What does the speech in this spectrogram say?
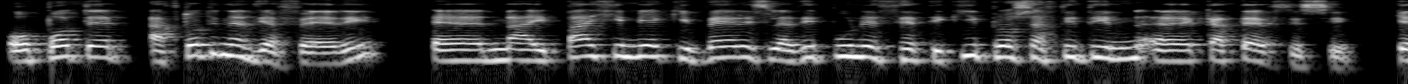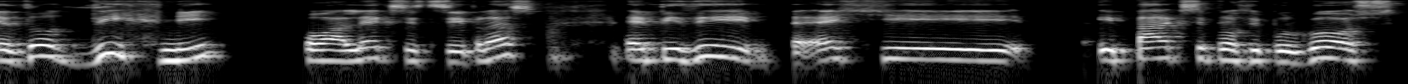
Οπότε αυτό την ενδιαφέρει ε, να υπάρχει μια κυβέρνηση δηλαδή που είναι θετική προς αυτή την ε, κατεύθυνση. Και εδώ δείχνει ο Αλέξης Τσίπρας επειδή έχει υπάρξει πρωθυπουργός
